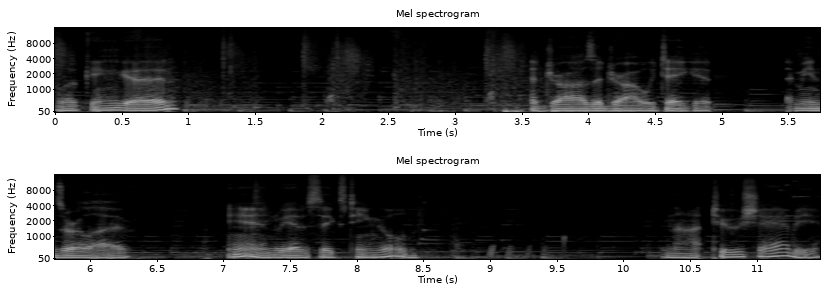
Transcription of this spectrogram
Looking good. A draw is a draw, we take it. That means we're alive. And we have 16 gold. Not too shabby.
